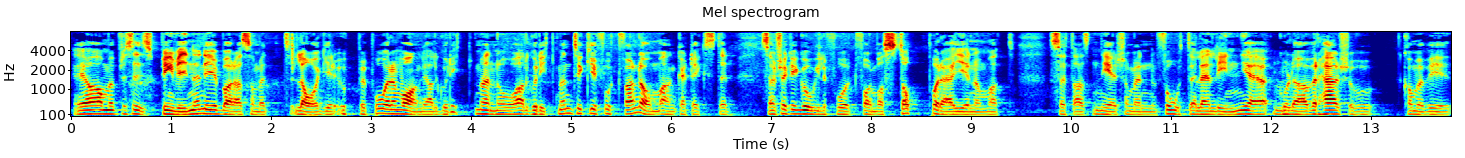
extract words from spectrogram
Ja, men precis. Pingvinen är ju bara som ett lager uppe på den vanliga algoritmen. Och algoritmen tycker ju fortfarande om ankartexter. Sen försöker Google få ett form av stopp på det genom att sätta ner som en fot eller en linje. Mm. Går det över här så kommer vi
